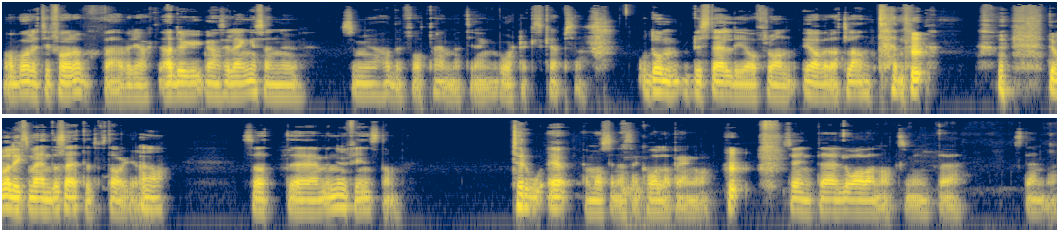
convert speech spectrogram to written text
vad var det till förra bäverjakt? Ja, det är ganska länge sedan nu som jag hade fått hem ett gäng Vortex-kepsar. Och de beställde jag från över Atlanten. Mm. det var liksom enda sättet att få tag i dem. ja. Så att, eh, men nu finns de. Tro, eh, jag måste nästan kolla på en gång. Mm. Så jag inte lovar något som inte stämmer.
